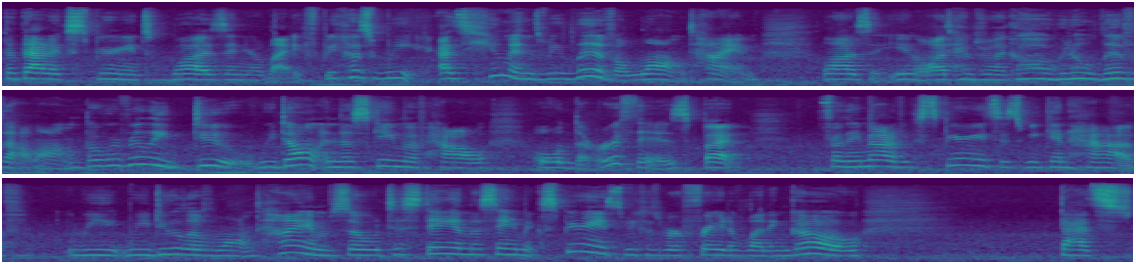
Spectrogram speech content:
that that experience was in your life. Because we, as humans, we live a long time. A lot of, you know, a lot of times we're like, oh, we don't live that long. But we really do. We don't in the scheme of how old the earth is. But for the amount of experiences we can have we we do live a long time so to stay in the same experience because we're afraid of letting go that's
